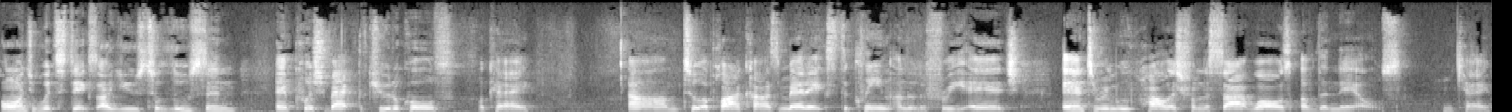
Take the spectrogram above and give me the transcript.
orange wood sticks are used to loosen and push back the cuticles. Okay, um, to apply cosmetics, to clean under the free edge, and to remove polish from the side walls of the nails. Okay.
